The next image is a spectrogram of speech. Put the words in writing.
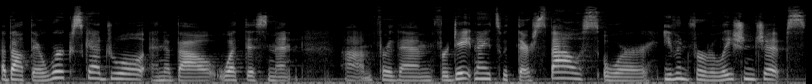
about their work schedule and about what this meant um, for them for date nights with their spouse or even for relationships,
